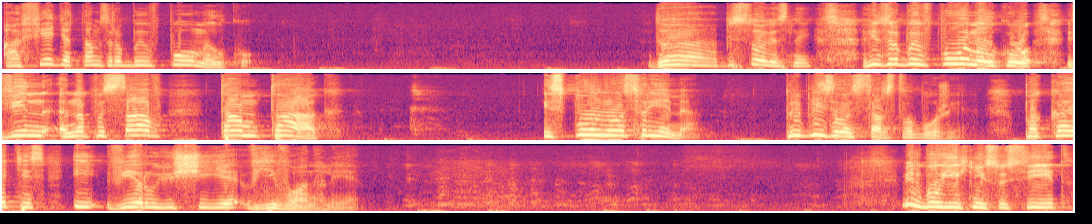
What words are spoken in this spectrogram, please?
а Федя там зробив помилку. Да, безсовісний. Він зробив помилку, він написав там так. Исполнилось время. Приблизилось Царство Божие. Покайтесь и верующие в Євангеліє. Він був їхній сусід.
